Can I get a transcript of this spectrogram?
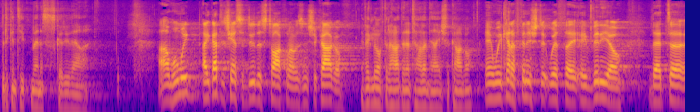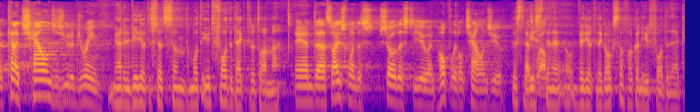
Hvilken type menneske skal du være? Um, when we, I got the chance to do this talk when I was in Chicago, Jeg fikk lov til å ha denne talen her i Chicago. and we kind of finished it with a, a video that uh, kind of challenges you to dream. Vi hadde en video til slutt som på en måte utfordrer deg til å drømme. And uh, so I just wanted to show this to you, and hopefully it'll challenge you Jeg har lyst til å as well. video til deg også for å kunne utfordre deg.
